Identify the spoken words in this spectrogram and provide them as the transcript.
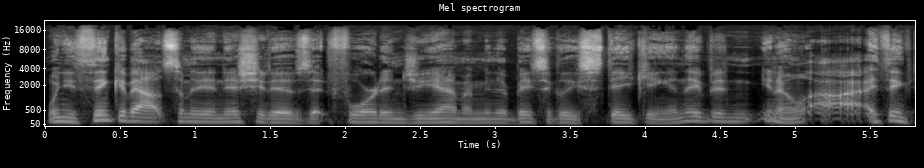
when you think about some of the initiatives at Ford and GM, I mean, they're basically staking, and they've been, you know, I think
